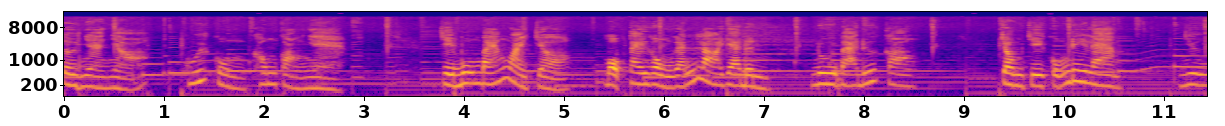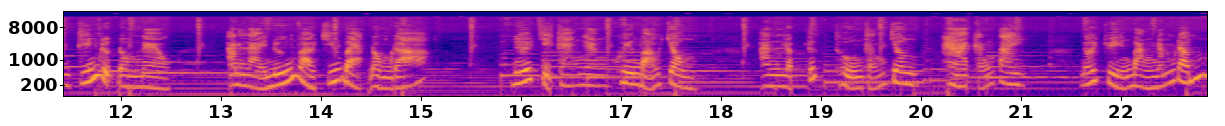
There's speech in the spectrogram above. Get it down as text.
Từ nhà nhỏ, cuối cùng không còn nhà. Chị buôn bán ngoài chợ, một tay gồng gánh lo gia đình, nuôi ba đứa con. Chồng chị cũng đi làm, nhưng kiếm được đồng nào, anh lại nướng vào chiếu bạc đồng đó nếu chị can ngăn khuyên bảo chồng, anh lập tức thượng cẳng chân hạ cẳng tay, nói chuyện bằng nắm đấm.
